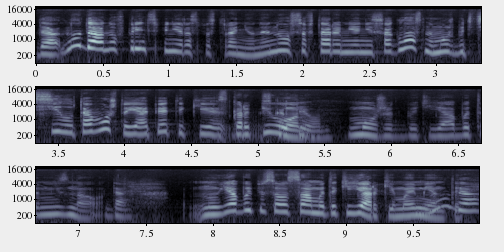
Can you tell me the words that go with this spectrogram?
Да, ну да, но в принципе не распространенный. Но со вторым я не согласна, может быть, в силу того, что я опять-таки Скорпион. Может быть, я об этом не знала. Да. Ну, я выписала самые такие яркие моменты. Ну, да,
